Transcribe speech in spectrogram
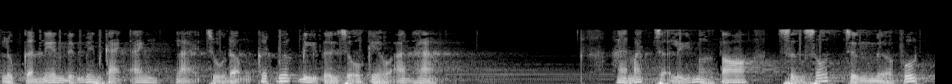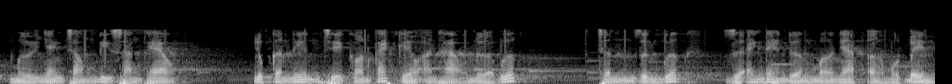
Lục Cẩn Niên đứng bên cạnh anh lại chủ động cất bước đi tới chỗ Kiều An Hảo. Hai mắt trợ lý mở to, sửng sốt chừng nửa phút mới nhanh chóng đi sang theo. Lục Cẩn Niên chỉ còn cách Kiều An Hảo nửa bước, chân dừng bước dưới ánh đèn đường mờ nhạt ở một bên,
